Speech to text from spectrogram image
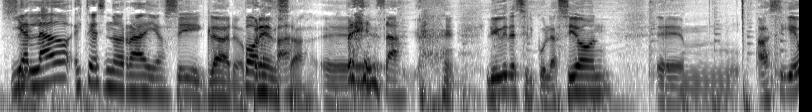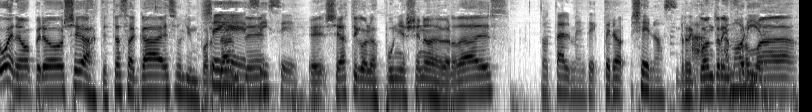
Sí. y al lado estoy haciendo radio. Sí, claro, Porfa. prensa. eh, Prensa. libre circulación. eh, así que bueno, pero llegaste, estás acá, eso es lo importante. Llegué, sí, sí. Eh, llegaste con los puños llenos de verdades. Totalmente, pero llenos. recontra a informada.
